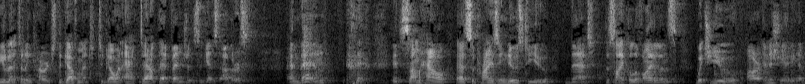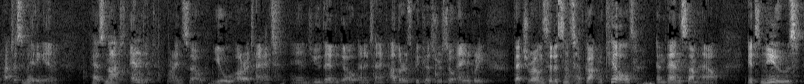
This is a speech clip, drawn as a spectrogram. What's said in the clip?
you let and encourage the government to go and act out that vengeance against others. And then it's somehow uh, surprising news to you that the cycle of violence which you are initiating and participating in has not ended, right? So you are attacked, and you then go and attack others because you're so angry that your own citizens have gotten killed, and then somehow it's news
